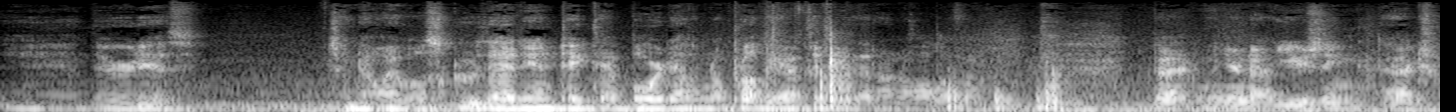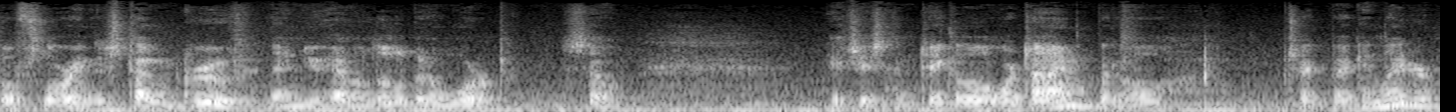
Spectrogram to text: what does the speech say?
And there it is. Now I will screw that in, take that board out, and I'll probably have to do that on all of them. But when you're not using actual flooring that's tongue and groove, then you have a little bit of warp. So it's just gonna take a little more time, but I'll check back in later.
